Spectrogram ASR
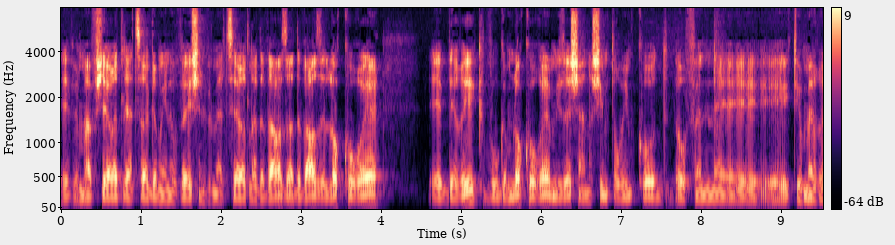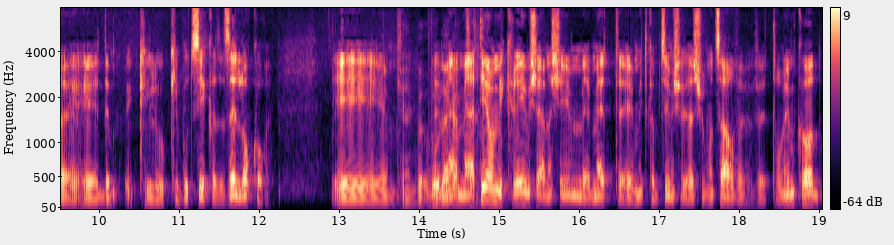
ומאפשרת לייצר גם innovation ומייצרת לדבר הזה, הדבר הזה לא קורה בריק, והוא גם לא קורה מזה שאנשים תורמים קוד באופן, הייתי אומר, כאילו קיבוצי כזה, זה לא קורה. כן, ואולי גם מעטים המקרים שאנשים באמת מתקבצים של איזשהו מוצר ותורמים קוד,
